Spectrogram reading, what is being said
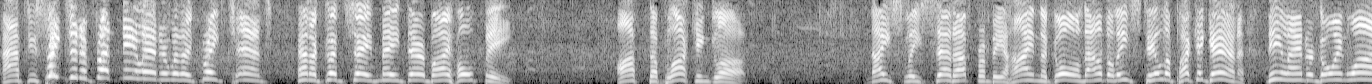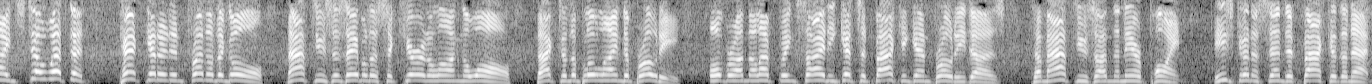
Matthews swings it in front. Nylander with a great chance and a good save made there by Holtby. Off the blocking glove. Nicely set up from behind the goal. Now the Leafs steal the puck again. Nylander going wide, still with it. Can't get it in front of the goal. Matthews is able to secure it along the wall. Back to the blue line to Brodie. Over on the left wing side, he gets it back again. Brodie does to Matthews on the near point. He's going to send it back to the net.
